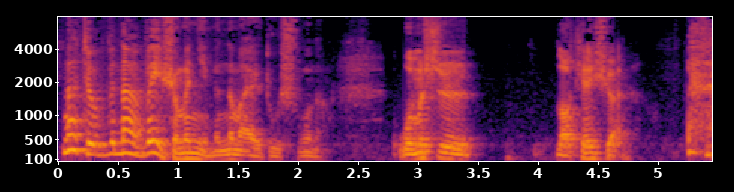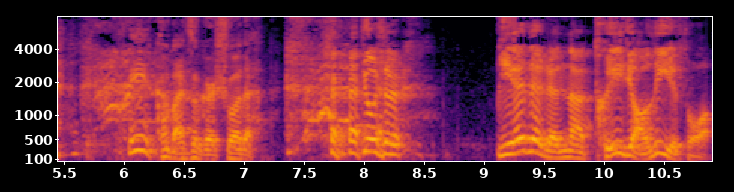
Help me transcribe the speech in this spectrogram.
那就那为什么你们那么爱读书呢？我们是老天选的，嘿，可把自个儿说的，就是别的人呢腿脚利索，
